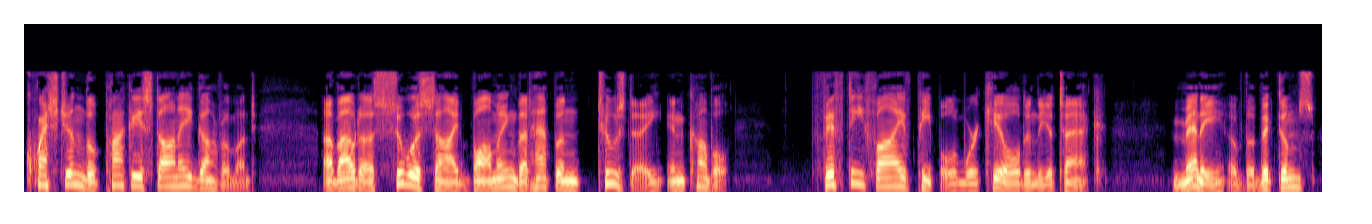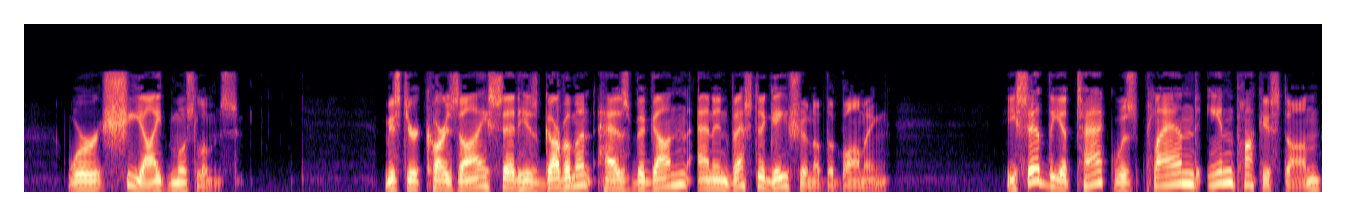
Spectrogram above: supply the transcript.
question the Pakistani government about a suicide bombing that happened Tuesday in Kabul. 55 people were killed in the attack. Many of the victims were Shiite Muslims. Mr. Karzai said his government has begun an investigation of the bombing. He said the attack was planned in Pakistan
